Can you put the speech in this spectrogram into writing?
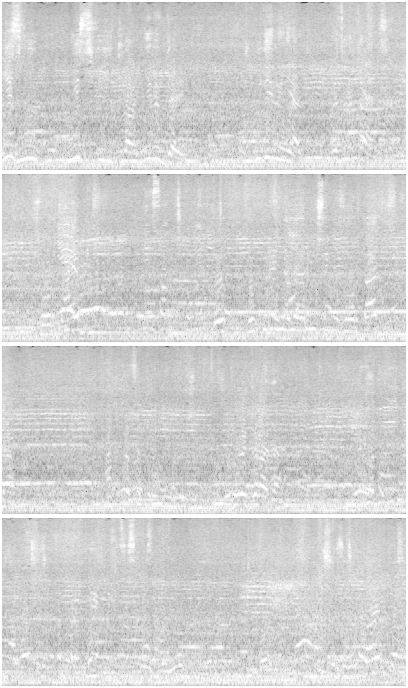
Ні звуку, ні світла, ні людей. Куди міняти? Ми звертаємося. Ви, ви прийняли рішення звертатися? Так. А хто це прийняв рішення? Рада. Ви що, звертаєтесь?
